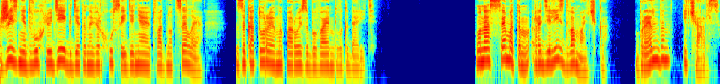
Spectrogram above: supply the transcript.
Жизни двух людей где-то наверху соединяют в одно целое, за которое мы порой забываем благодарить. У нас с Эмметом родились два мальчика — Брэндон и Чарльз.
